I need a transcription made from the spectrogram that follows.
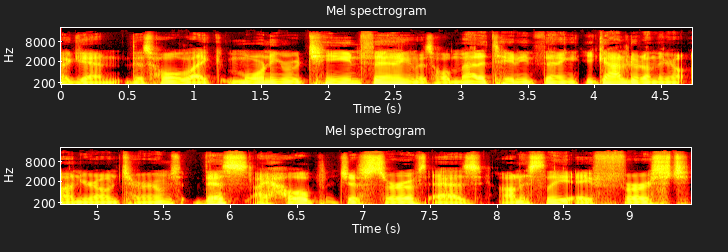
again this whole like morning routine thing and this whole meditating thing you got to do it on your on your own terms this i hope just serves as honestly a first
